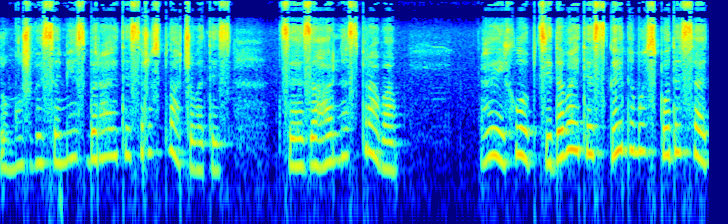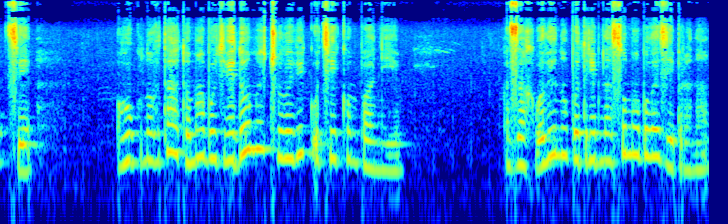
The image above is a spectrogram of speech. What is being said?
Чому ж ви самі збираєтесь розплачуватись? Це загальна справа. Гей, хлопці, давайте скинемось по десятці. Гукнув тато, мабуть, відомий чоловік у цій компанії. За хвилину потрібна сума була зібрана.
